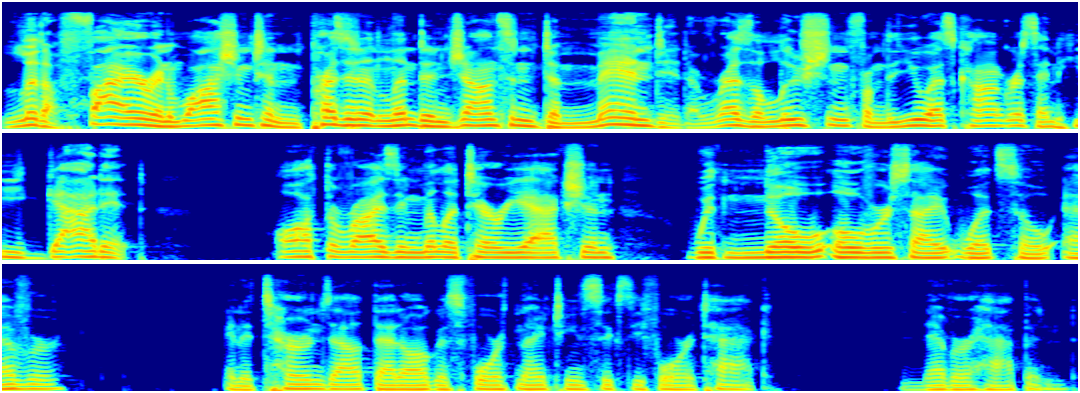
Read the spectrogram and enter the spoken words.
lit a fire in Washington, President Lyndon Johnson demanded a resolution from the U.S. Congress, and he got it, authorizing military action with no oversight whatsoever. And it turns out that August 4th, 1964 attack never happened.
